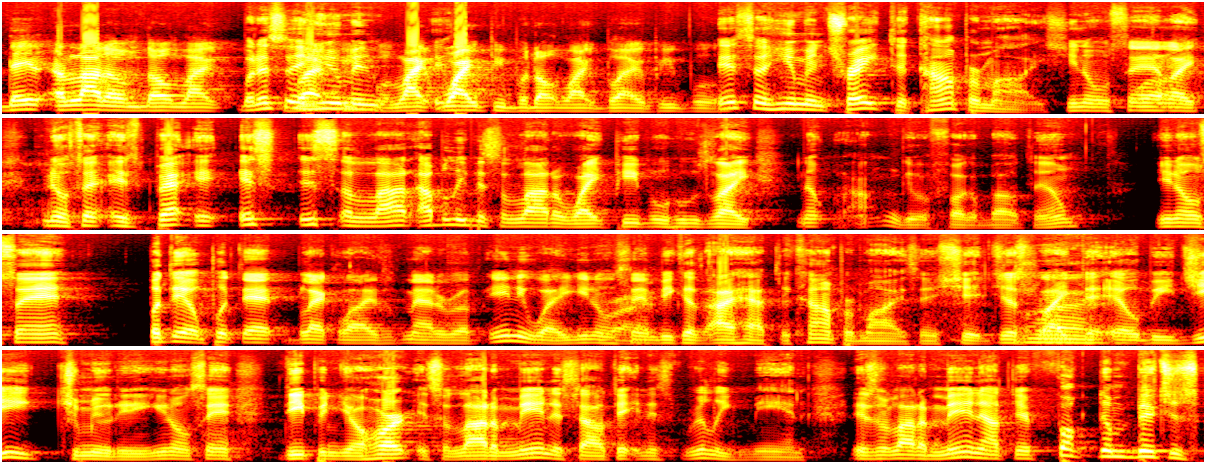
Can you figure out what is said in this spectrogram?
they a lot of them don't like. But it's a human- people. like white people don't like black people. it's a human trait to compromise. You know what I'm saying? Right. Like, you know what I'm saying? It's, it's it's a lot. I believe it's a lot of white people who's like, you know, I don't give a fuck about them. You know what I'm saying? But they'll put that Black Lives Matter up anyway. You know what I'm saying? Because I have to compromise and shit. Just like the Right. LBG community. You know what I'm saying? Deep in your heart, it's a lot of men that's out there, and it's really men. There's a lot of men out there. Fuck them bitches.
